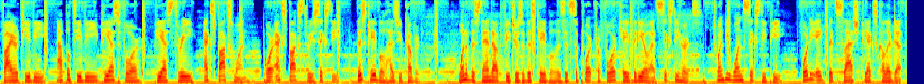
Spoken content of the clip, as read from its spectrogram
Fire TV, Apple TV, PS4, PS3, Xbox One, or Xbox 360, this cable has you covered. One of the standout features of this cable is its support for 4K video at 60Hz, 2160p, 48-bit/px color depth,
